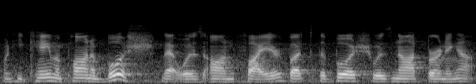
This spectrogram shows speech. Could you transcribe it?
when he came upon a bush that was on fire, but the bush was not burning up.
